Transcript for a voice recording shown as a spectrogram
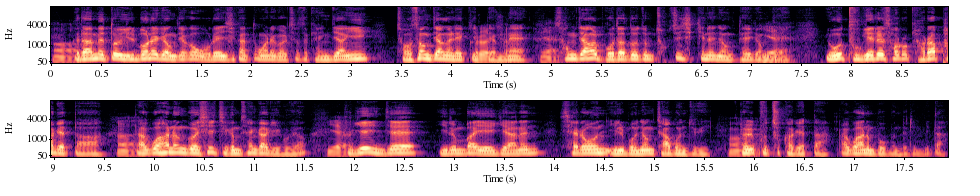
어. 그 다음에 또 일본의 경제가 오랜 시간 동안에 걸쳐서 굉장히 저성장을 했기 그렇죠. 때문에 예. 성장을 보다도 좀 촉진시키는 형태의 경제. 예. 요두 개를 서로 결합하겠다라고 하는 것이 지금 생각이고요. 예. 그게 이제 이른바 얘기하는 새로운 일본형 자본주의를 어. 구축하겠다라고 하는 부분들입니다.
